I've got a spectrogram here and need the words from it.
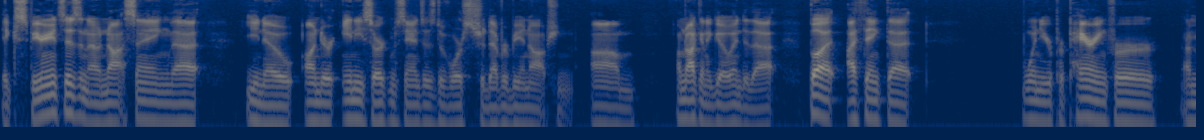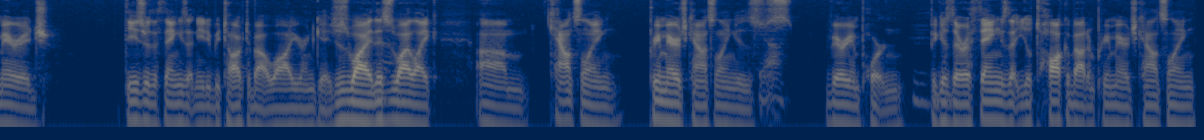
experiences and i'm not saying that you know under any circumstances divorce should never be an option um, i'm not going to go into that but i think that when you're preparing for a marriage these are the things that need to be talked about while you're engaged this is why this is why like um, counseling pre-marriage counseling is Yeah. very important because there are things that you'll talk about in pre-marriage counseling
